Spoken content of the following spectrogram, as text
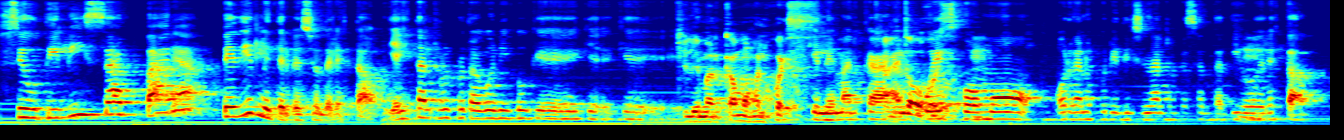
se utiliza para pedir la intervención del Estado. Y ahí está el rol protagónico que, que, le marcamos al juez. Que le marca al, juez, como órgano jurisdiccional representativo mm. del Estado.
